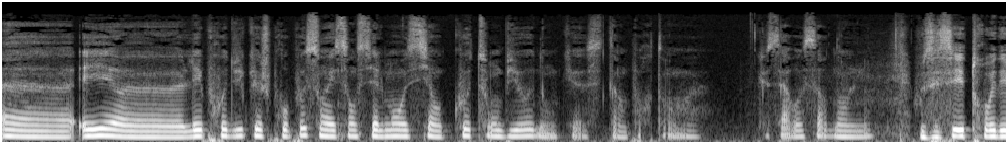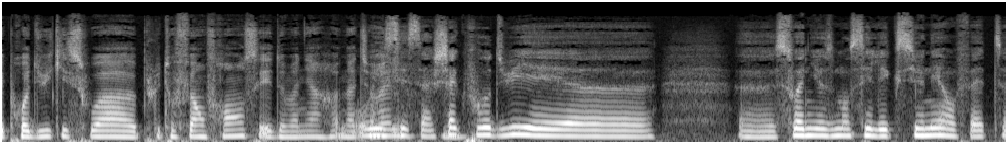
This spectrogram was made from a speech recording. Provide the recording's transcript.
Euh, et euh, les produits que je propose sont essentiellement aussi en coton bio, donc c'est important que ça ressorte dans le nom. Vous essayez de trouver des produits qui soient plutôt faits en France et de manière naturelle? Oui, c'est ça. Chaque mm. produit est soigneusement sélectionné en fait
